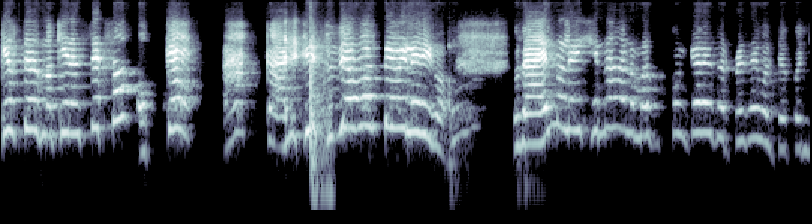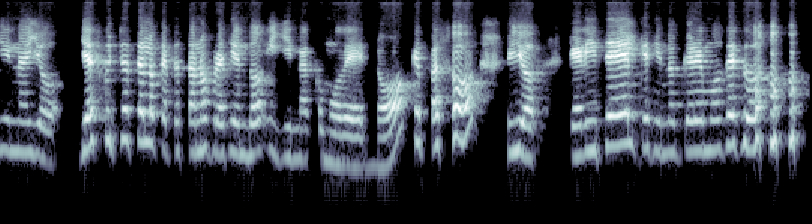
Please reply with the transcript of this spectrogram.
¿qué ustedes no quieren sexo o qué? Ah, cari, entonces ya volteo y le digo, o sea, a él no le dije nada, nomás con cara de sorpresa y volteó con Gina y yo, ¿ya escuchaste lo que te están ofreciendo? Y Gina como de, no, ¿qué pasó? Y yo, que dice él que si no queremos eso,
